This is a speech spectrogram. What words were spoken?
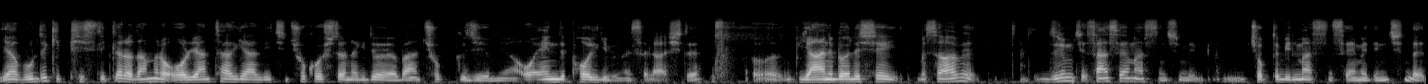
ya buradaki pislikler adamlara oryantal geldiği için çok hoşlarına gidiyor ya ben çok gıcığım ya. O Andy Paul gibi mesela işte. yani böyle şey mesela abi Dream sen sevmezsin şimdi çok da bilmezsin sevmediğin için de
